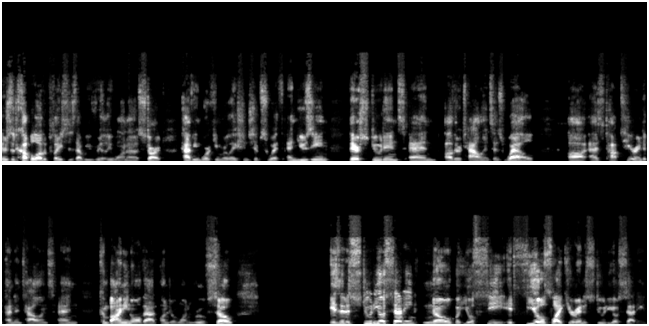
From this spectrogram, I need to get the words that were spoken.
there's a couple other places that we really want to start having working relationships with and using their students and other talents as well uh, as top tier independent talents and combining all that under one roof. So, is it a studio setting? No, but you'll see it feels like you're in a studio setting,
